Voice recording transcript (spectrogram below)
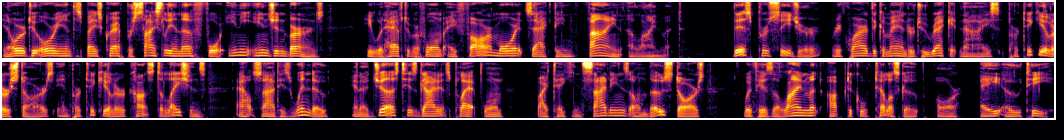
in order to orient the spacecraft precisely enough for any engine burns, he would have to perform a far more exacting fine alignment. This procedure required the commander to recognize particular stars in particular constellations outside his window and adjust his guidance platform by taking sightings on those stars with his Alignment Optical Telescope, or AOT.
